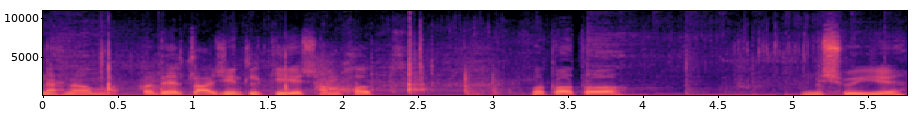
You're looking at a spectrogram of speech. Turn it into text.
يعني إحنا بدالة عجينة الكيش عم نحط بطاطا مشوية.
